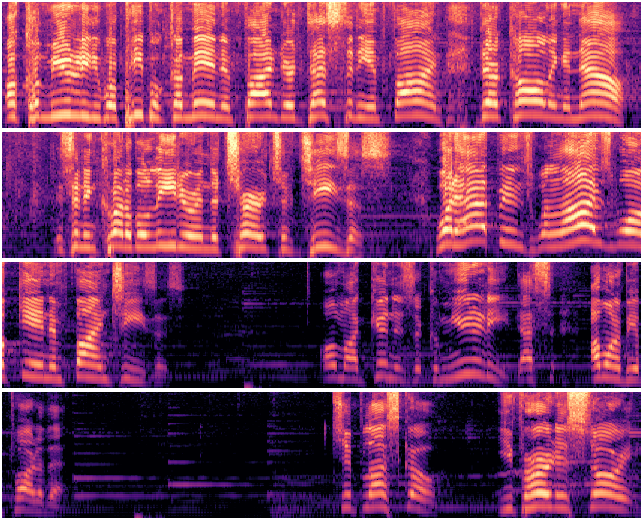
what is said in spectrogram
A community where people come in and find their destiny and find their calling. And now it's an incredible leader in the church of Jesus. What happens when lives walk in and find Jesus? Oh my goodness, a community. That's I want to be a part of that. Chip Lusko, you've heard his story.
